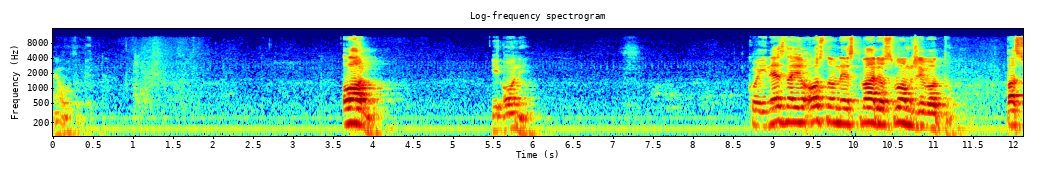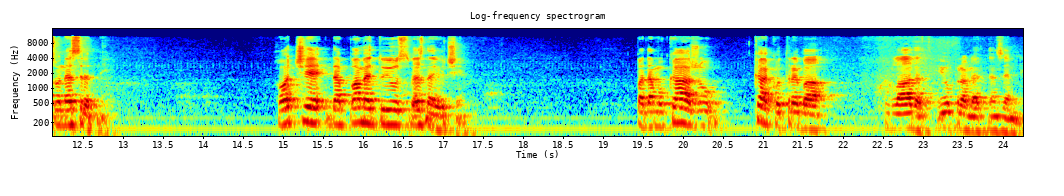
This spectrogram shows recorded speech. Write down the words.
Na uzubitno. On i oni koji ne znaju osnovne stvari o svom životu, pa su nesretni. Hoće da pametuju sveznajućim, pa da mu kažu kako treba vladati i upravljati na zemlji.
